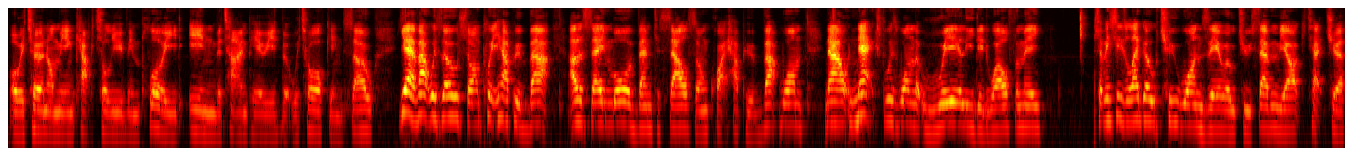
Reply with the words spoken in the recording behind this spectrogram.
or return on the capital you've employed in the time period that we're talking. So, yeah, that was those. So I'm pretty happy with that. As I say, more of them to sell, so I'm quite happy with that one. Now, next was one that really did well for me. So this is Lego 21027, the architecture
